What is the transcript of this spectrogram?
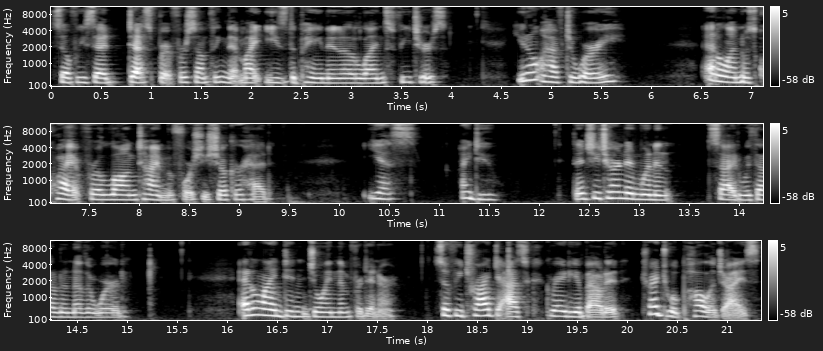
Sophie said, desperate for something that might ease the pain in Adeline's features. You don't have to worry. Adeline was quiet for a long time before she shook her head. Yes, I do. Then she turned and went inside without another word. Adeline didn't join them for dinner. Sophie tried to ask Grady about it, tried to apologize,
